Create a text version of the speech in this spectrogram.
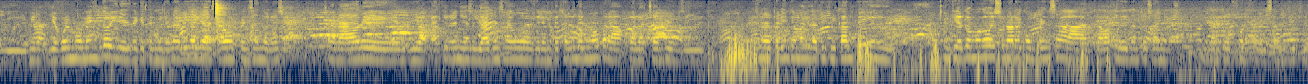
Y mira, llegó el momento y desde que terminó la liga ya estábamos pensando en eso. O sea, nada de vacaciones ni eso, ya pensábamos en empezar de nuevo para jugar la Champions. Y es una experiencia muy gratificante y en cierto modo es una recompensa al trabajo de tantos años y tanto esfuerzo y sacrificio.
